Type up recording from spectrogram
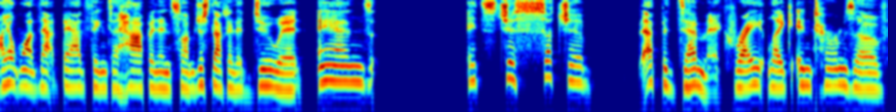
I don't want that bad thing to happen. And so I'm just not going to do it. And it's just such a epidemic, right? Like in terms of,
